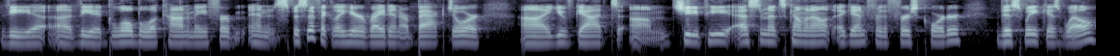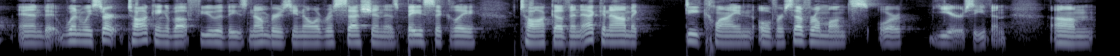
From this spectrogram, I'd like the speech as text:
the uh, the global economy for and specifically here right in our back door. Uh, you've got um, GDP estimates coming out again for the first quarter this week as well. And when we start talking about few of these numbers, you know, a recession is basically talk of an economic decline over several months or years, even. Um,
